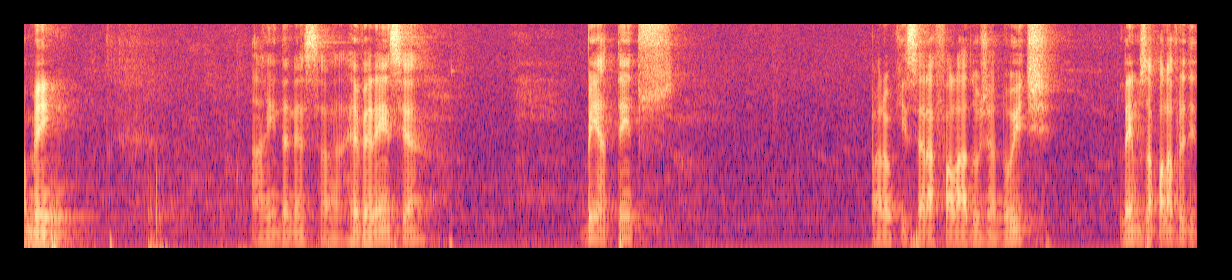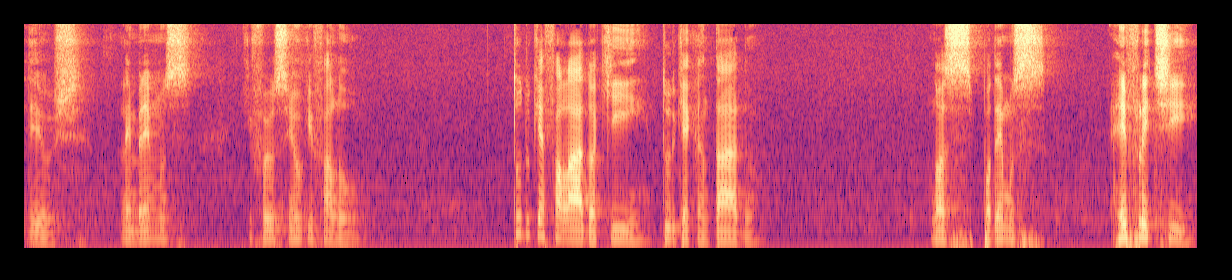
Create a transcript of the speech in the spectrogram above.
Amém. Ainda nessa reverência, bem atentos para o que será falado hoje à noite. Lemos a palavra de Deus. Lembremos que foi o Senhor que falou. Tudo que é falado aqui, tudo que é cantado, nós podemos refletir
